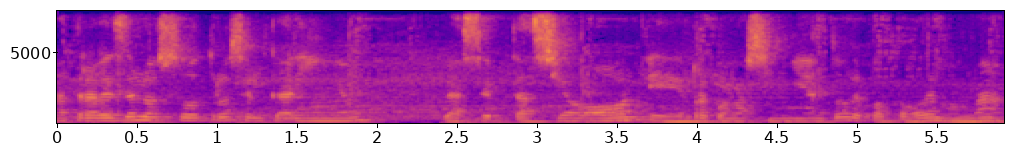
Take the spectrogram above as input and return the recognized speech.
a través de los otros el cariño, la aceptación, el reconocimiento de papá o de mamá.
